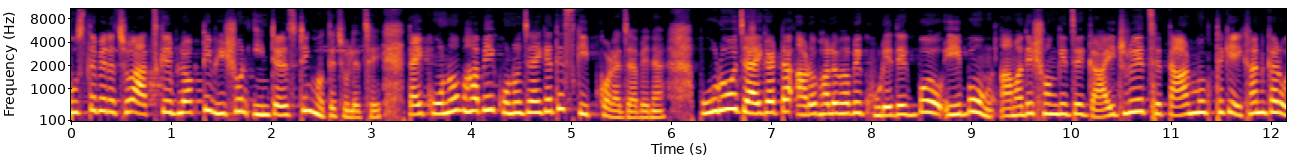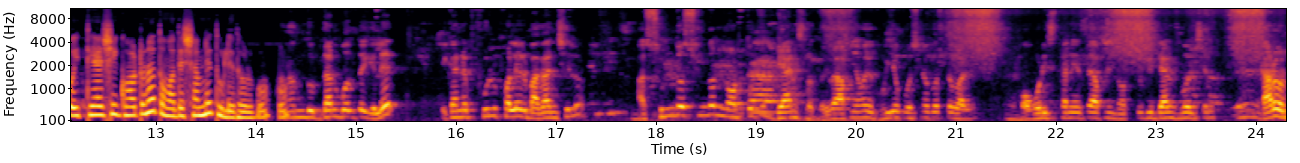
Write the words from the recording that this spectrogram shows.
বুঝতে পেরেছ, আজকের ব্লগটি ভীষণ ইন্টারেস্টিং হতে চলেছে। তাই কোনোভাবেই কোনো জায়গাতে স্কিপ করা যাবে না। পুরো জায়গাটা আরও ভালোভাবে ঘুরে দেখব এবং আমাদের সঙ্গে যে গাইড রয়েছে, তার মুখ থেকে এখানকার ঐতিহাসিক ঘটনা তোমাদের সামনে তুলে ধরবো। বলতে গেলে এখানে ফুল ফলের বাগান ছিল আর সুন্দর সুন্দর নর্তকী ড্যান্স হতো। এবার আপনি আমাকে ঘুরিয়ে প্রশ্ন করতে পারেন। অপরিস্থানে এসে আপনি নর্তকী ড্যান্স বলছেন। কারণ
